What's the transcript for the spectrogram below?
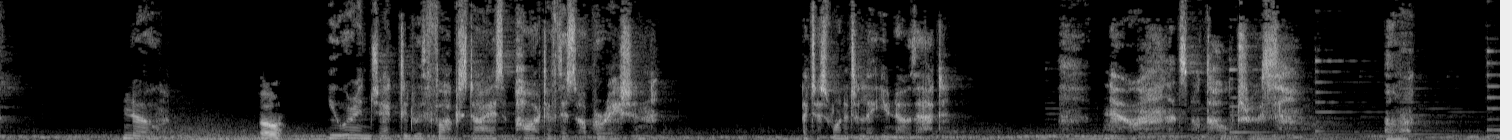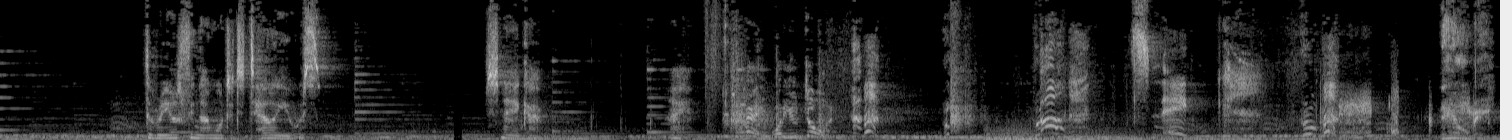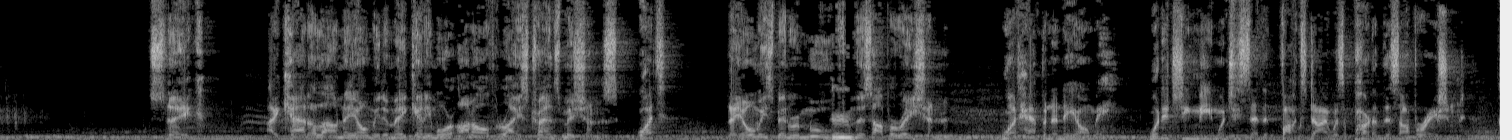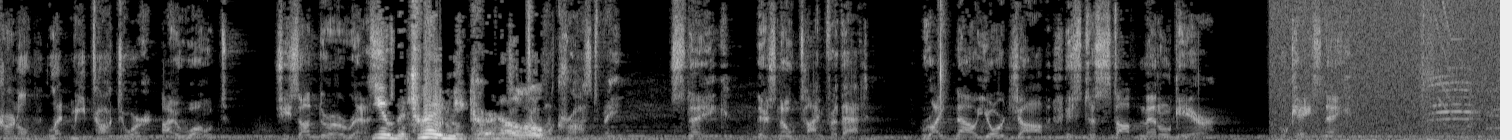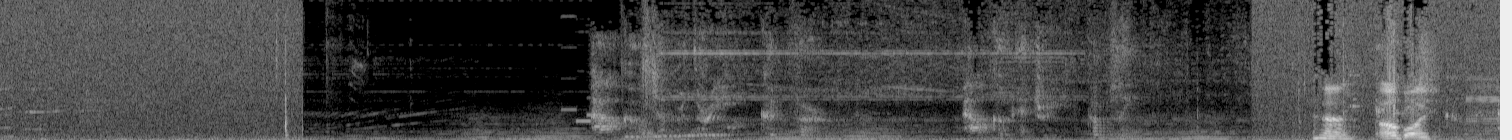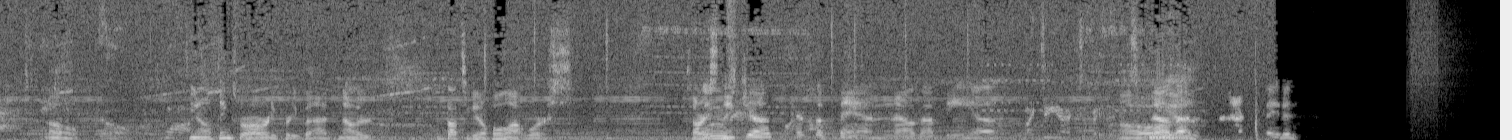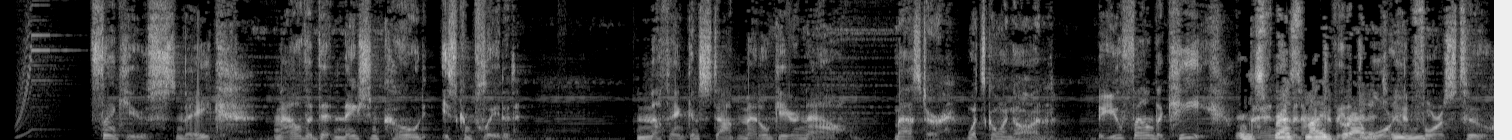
No, Oh, You were injected with Fox Die as a part of this operation. I just wanted to let you know that. No, that's not the whole truth. Huh? The real thing I wanted to tell you was. Snake, I. I. Hey, what are you doing? Ah! Snake! Naomi! Snake, I can't allow Naomi to make any more unauthorized transmissions. What? Naomi's been removed Hmm. from this operation. What happened to Naomi? What did she mean when she said that Fox Die was a part of this operation? Colonel, let me talk to her. I won't. She's under arrest. you betrayed me, Colonel. Double Colonel. crossed me. Snake, there's no time for that. Right now, your job is to stop Metal Gear. Okay, Snake? oh boy. Oh. You know, things were already pretty bad. Now they're about to get a whole lot worse. Sorry, Things Snake. just hit the fan now that the uh, I deactivated. Oh, now yeah. that it's been activated. Thank you, Snake. Now the detonation code is completed. Nothing can stop Metal Gear now. Master, what's going on? You found the key. Express my even activated the warhead gratitude. for us too.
